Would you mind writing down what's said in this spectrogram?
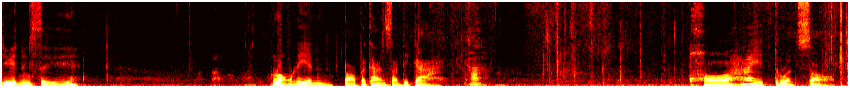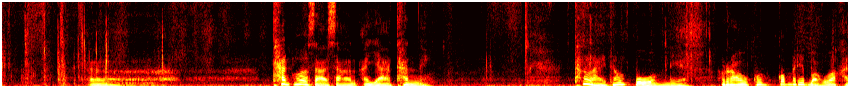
ยื่นหนังสือ ร้องเรียนต่อประธานสันติกา ค่ะ ขอให้ตรวจสอบเออท่านผู้พิพากษาศาลอาญาท่านหนึ่ง ทั้งหลายทั้งปวงเนี่ยเราก็ก็ไม่ได้บอกว่าใคร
